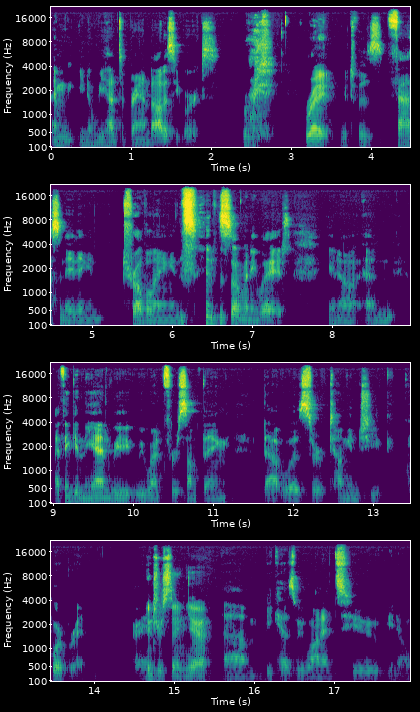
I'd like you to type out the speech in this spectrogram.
and you know, we had to brand Odyssey Works, right right which was fascinating and troubling in in so many ways, you know. And I think in the end, we we went for something that was sort of tongue in cheek corporate, right? interesting yeah um, because we wanted to, you know,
